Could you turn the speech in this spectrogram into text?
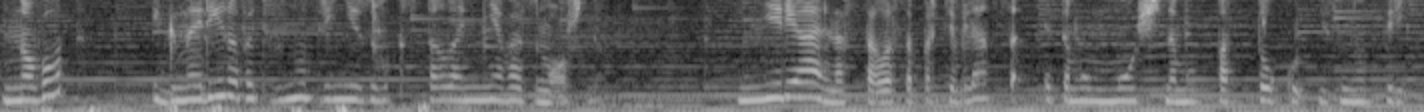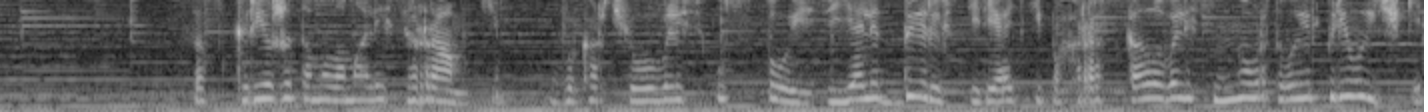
Но вот – Игнорировать внутренний звук стало невозможно. Нереально стало сопротивляться этому мощному потоку изнутри. Со скрежетом ломались рамки, выкорчевывались устои, зияли дыры в стереотипах, раскалывались мертвые привычки.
